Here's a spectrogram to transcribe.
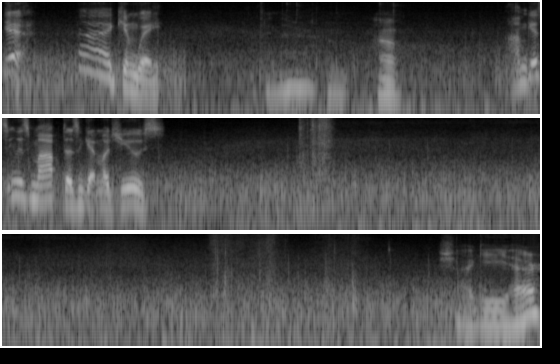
Yeah, I can wait. There. Um, oh. I'm guessing this mop doesn't get much use. Shaggy hair?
